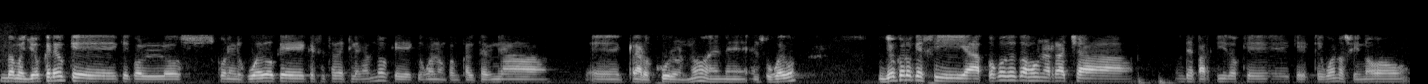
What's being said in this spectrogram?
Vamos, yo creo que, que con los con el juego que, se está desplegando, que, bueno, con Calternia eh, claroscuros ¿no? En, su juego, yo creo que si a poco de todas una racha de partidos que, que, bueno, si no,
